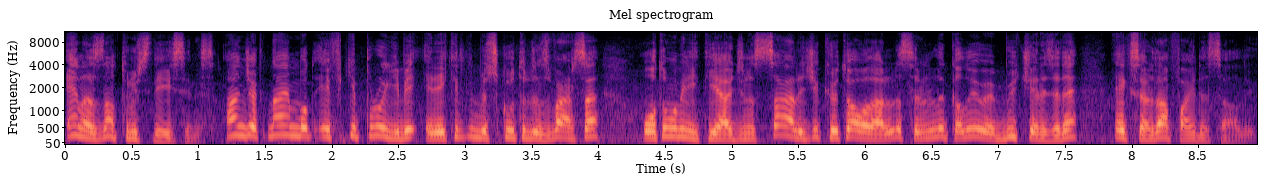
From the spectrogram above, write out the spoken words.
En azından turist değilsiniz. Ancak Ninebot F2 Pro gibi elektrikli bir scooterınız varsa otomobil ihtiyacınız sadece kötü havalarla sınırlı kalıyor ve bütçenize de ekstradan fayda sağlıyor.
